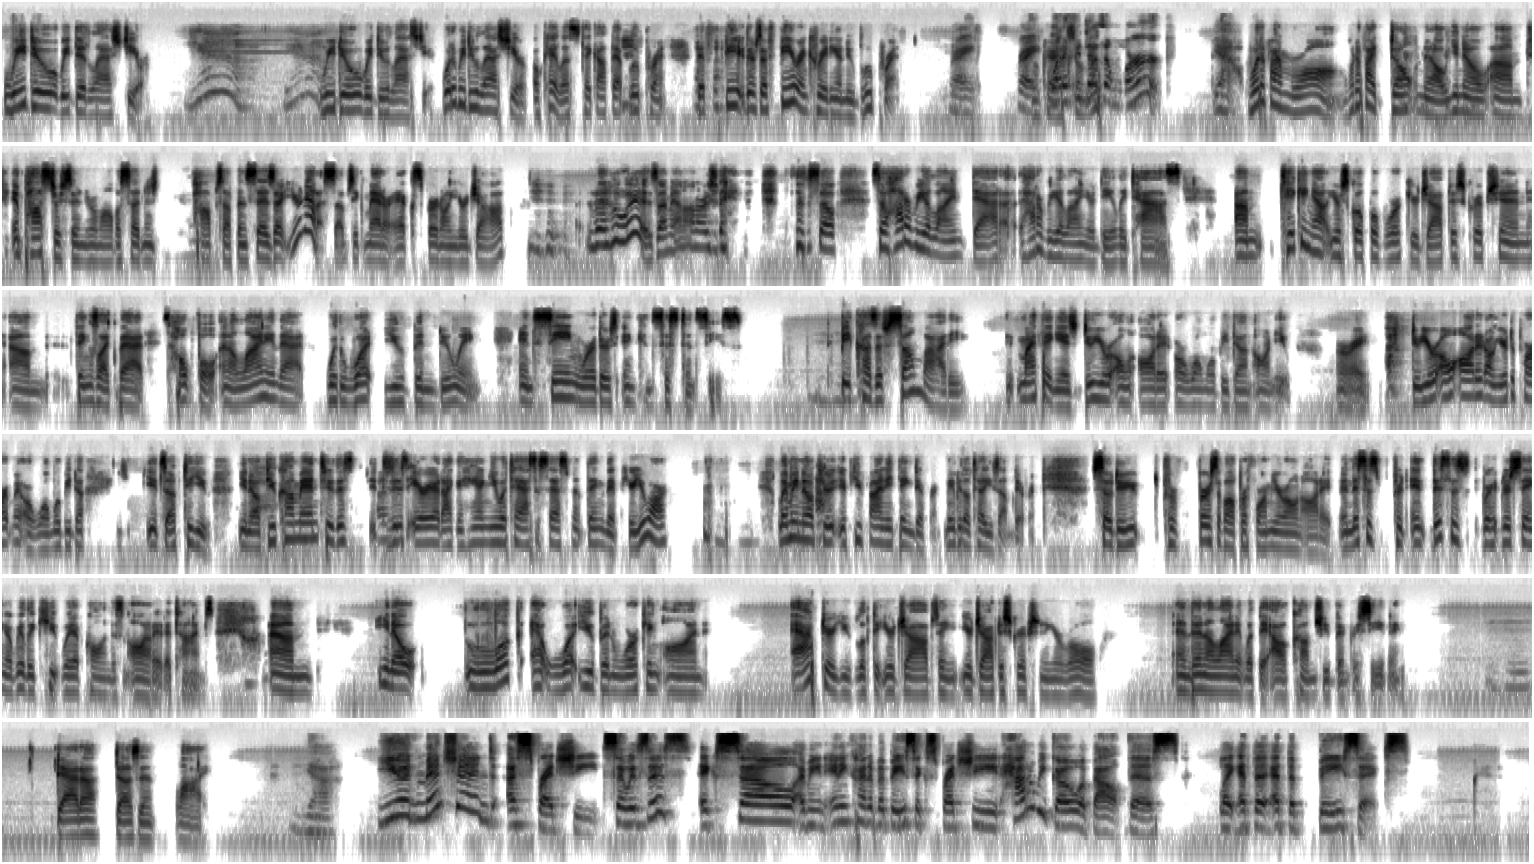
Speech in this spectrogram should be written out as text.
We do what we did last year. Yeah. Yeah. We do what we do last year. What did we do last year? Okay, let's take out that blueprint. The fear, there's a fear in creating a new blueprint. Right. Right. Okay, what if so it doesn't work? Yeah. What if I'm wrong? What if I don't know? You know, um, imposter syndrome all of a sudden pops up and says, "You're not a subject matter expert on your job." then who is? I mean, I don't understand. so, so how to realign data? How to realign your daily tasks? Um, taking out your scope of work, your job description, um, things like that. It's helpful, and aligning that with what you've been doing, and seeing where there's inconsistencies. Because if somebody, my thing is, do your own audit or one will be done on you. All right. Do your own audit on your department or one will be done. It's up to you. You know, if you come into this to this area and I can hand you a task assessment thing, then here you are. Let me know if you if you find anything different. Maybe they'll tell you something different. So do you first of all perform your own audit, and this is this is we're, we're saying a really cute way of calling this an audit at times. Mm-hmm. Um, you know, look at what you've been working on after you've looked at your jobs and your job description and your role, and then align it with the outcomes you've been receiving. Mm-hmm. Data doesn't lie. Yeah. You had mentioned a spreadsheet. So is this Excel? I mean, any kind of a basic spreadsheet? How do we go about this like at the at the basics?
